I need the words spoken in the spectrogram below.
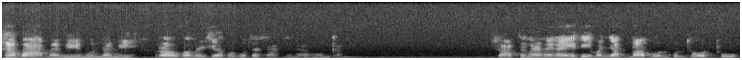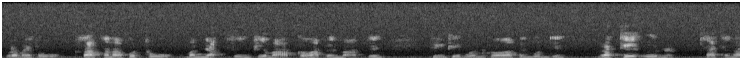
ถ้าบาปไม่มีบุญไม่มี เราก็ไม่เชื่อพระพุทธศาสนาเหมือนกัน ศาสนาไหนๆที่บัญญัติบาปบุญคุณโทษถูกและไม่ถูก ศาสนาพุทธถูก บัญญัติสิ่งที่บาปก็ว่าเป็นบาปจริง สิ่งที่บุญก็ว่าเป็นบุญจริงลัทธิอื่นศาสนา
